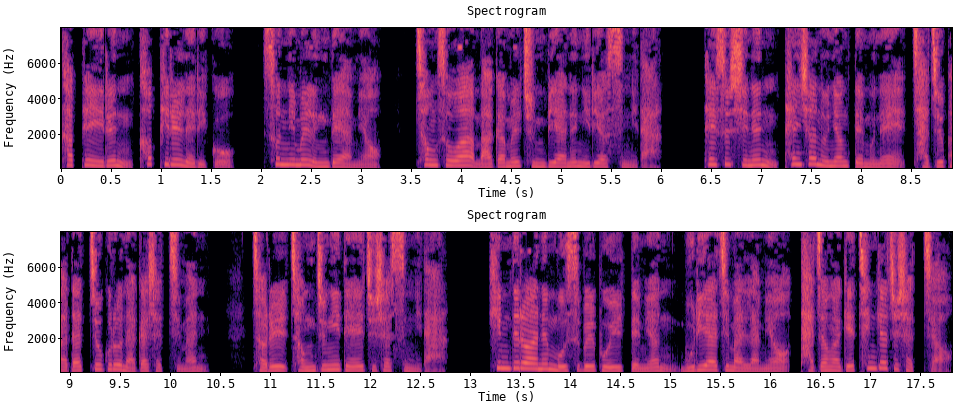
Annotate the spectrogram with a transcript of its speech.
카페 일은 커피를 내리고 손님을 응대하며 청소와 마감을 준비하는 일이었습니다. 태수 씨는 펜션 운영 때문에 자주 바다 쪽으로 나가셨지만 저를 정중히 대해 주셨습니다. 힘들어하는 모습을 보일 때면 무리하지 말라며 다정하게 챙겨주셨죠.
